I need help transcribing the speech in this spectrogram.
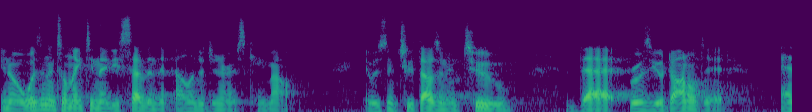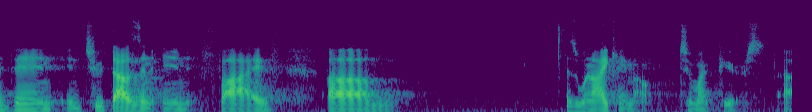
you know, it wasn't until 1997 that Ellen DeGeneres came out. It was in 2002 that Rosie O'Donnell did. And then in 2005 um, is when I came out to my peers. Uh,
